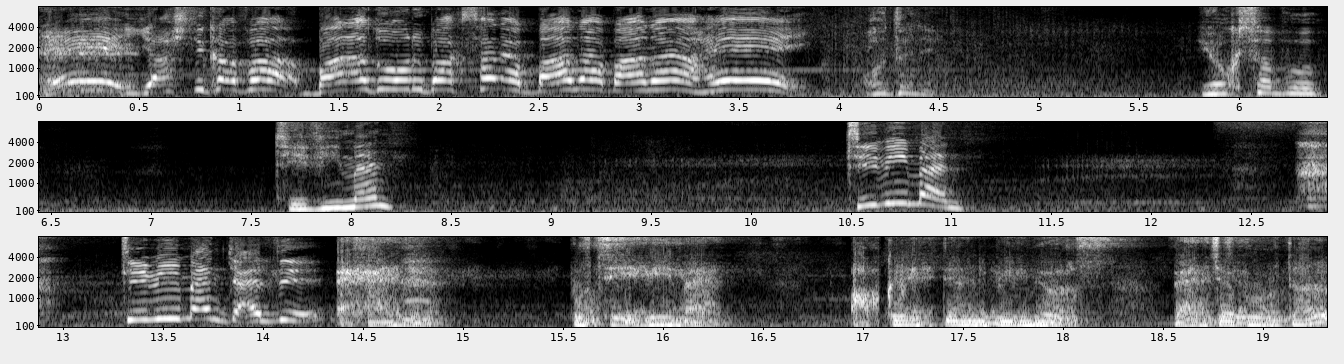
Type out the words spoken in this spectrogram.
Hey yaşlı kafa bana doğru baksana bana bana hey. O da ne? Yoksa bu TV Man? TV Man. TV Man geldi. Efendim bu TV Man. Upgrade'lerini bilmiyoruz. Bence buradan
